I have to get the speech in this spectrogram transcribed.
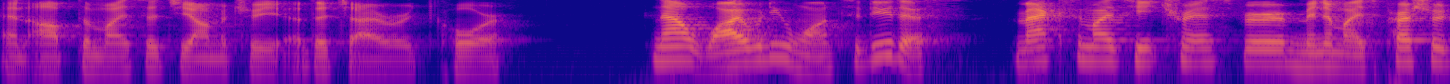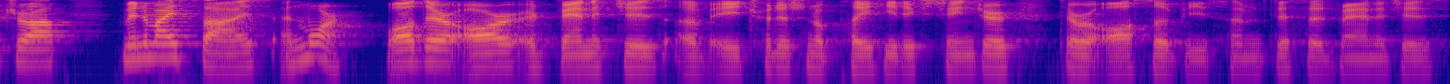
and optimize the geometry of the gyroid core. Now, why would you want to do this? Maximize heat transfer, minimize pressure drop, minimize size, and more. While there are advantages of a traditional plate heat exchanger, there will also be some disadvantages.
